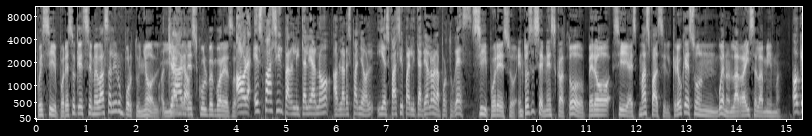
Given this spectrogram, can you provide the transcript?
Pues sí, por eso que se me va a salir un portuñol. Y Claro. ya me disculpen por eso. Ahora, es fácil para el italiano hablar español y es fácil para el italiano hablar portugués. Sí, por eso. Entonces se mezcla todo. Pero sí, es más fácil. Creo que son, bueno, la raíz es la misma. Ok,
